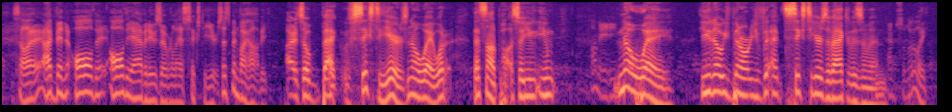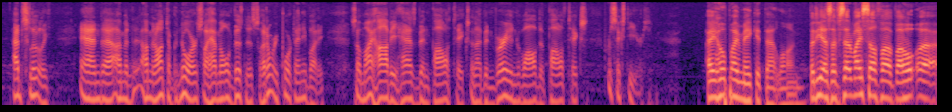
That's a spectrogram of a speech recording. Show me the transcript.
so I, have been all the all the avenues over the last 60 years. That's been my hobby. All right, so back 60 years? No way. What? That's not. so you you. I'm 80. No way. You know you've been you've had 60 years of activism in. Absolutely, absolutely. And uh, I'm an I'm an entrepreneur, so I have my own business, so I don't report to anybody. So my hobby has been politics, and I've been very involved in politics for 60 years. I hope I make it that long. But yes, I've set myself up. I hope, uh,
